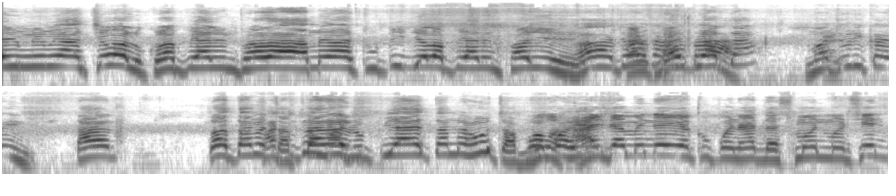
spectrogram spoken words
એમની મેં આ ચેવા લુગડા પહેરીને ફરો અમે આ તૂટી ગયેલો પહેરીને ફરીએ હા જો તાર તારા ભાઈ બા. પહેરતા? મજૂરી કરીને. તાર તો તમે આ તું ચપટાના તો મજ- રૂપિયા તમે હું હાલ પછી જમીન નહીં વેકું પણ આ દસમો મળશે ને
